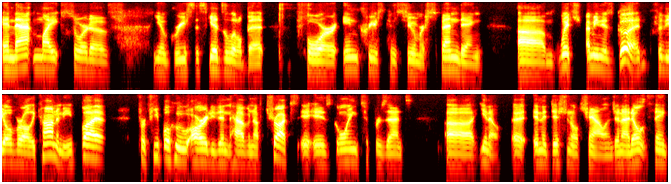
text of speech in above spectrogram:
and that might sort of you know grease the skids a little bit for increased consumer spending, um, which I mean is good for the overall economy, but for people who already didn't have enough trucks, it is going to present uh, you know a, an additional challenge, and I don't think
